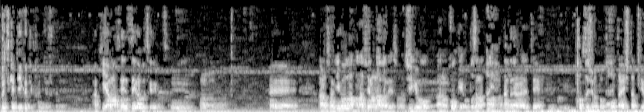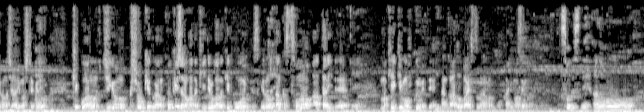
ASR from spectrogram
ぶつけていくって感じですかね。秋山先生がぶつけていくんですかうん。うん。えー、あの、先ほどの話の中で、その事業、あの、後継、お父さんがはい亡くなられて、突如と交代したっていう話ありましたけど、は結構あの、事業承継とか、あの後継者の方聞いてる方結構多いんですけど、はいなんかそのあたりで、えーまあ経験も含めてう、んなんかアドバイスとかなんかもありませんか？ね。そうですね。あのー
